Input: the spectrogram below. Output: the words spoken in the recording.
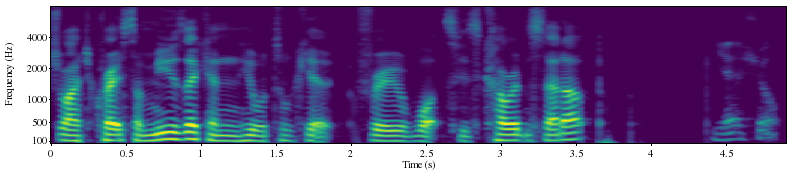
try to create some music, and he will talk you through what's his current setup. Yeah, sure.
